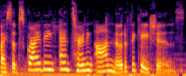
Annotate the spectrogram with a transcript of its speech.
by subscribing and turning on notifications.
